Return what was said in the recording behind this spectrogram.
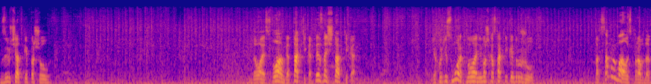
Взрывчаткой пошел. Давай, с фланга. Тактика. Ты, значит, тактика. Я хоть и сморк, но немножко с тактикой дружу. Так, самую малость, правда.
